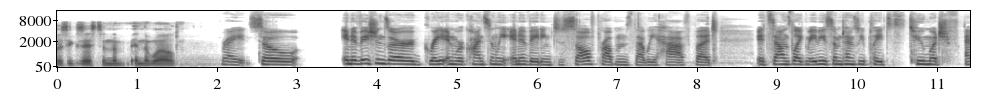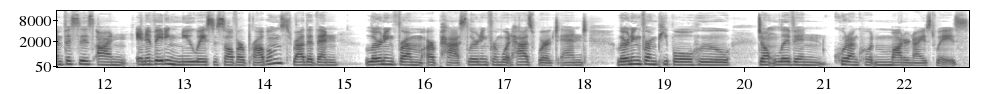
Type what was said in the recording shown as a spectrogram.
us exist in the in the world. Right. So innovations are great and we're constantly innovating to solve problems that we have, but it sounds like maybe sometimes we place too much emphasis on innovating new ways to solve our problems rather than learning from our past, learning from what has worked, and learning from people who don't live in quote unquote modernized ways.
